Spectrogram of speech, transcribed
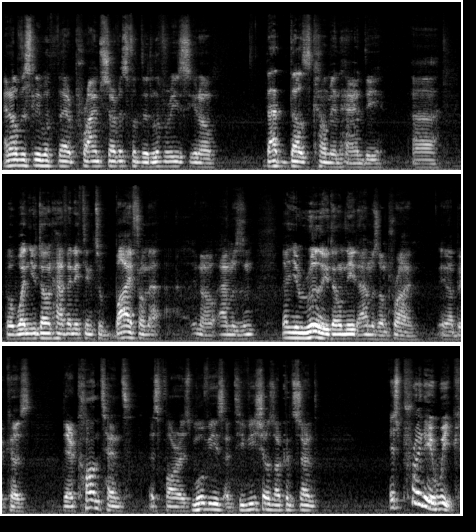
and obviously with their Prime service for deliveries, you know, that does come in handy. Uh, but when you don't have anything to buy from, uh, you know, Amazon, then you really don't need Amazon Prime, you know, because their content, as far as movies and TV shows are concerned, is pretty weak.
